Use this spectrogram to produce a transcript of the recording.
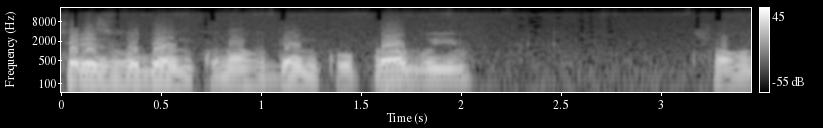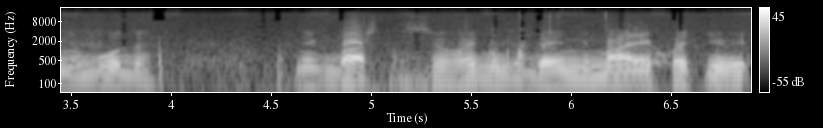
Через годинку на годинку пробую, що воно буде. Як бачите, сьогодні людей немає, хоч і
